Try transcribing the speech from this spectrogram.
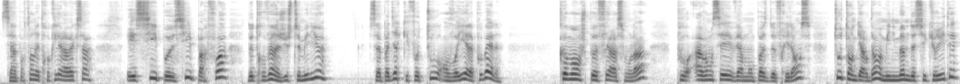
C'est important d'être clair avec ça. Et si possible, parfois, de trouver un juste milieu. Ça ne veut pas dire qu'il faut tout envoyer à la poubelle. Comment je peux faire à ce moment-là pour avancer vers mon poste de freelance tout en gardant un minimum de sécurité?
